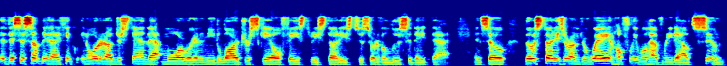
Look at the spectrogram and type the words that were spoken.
this is something that I think in order to understand that more, we're going to need larger scale phase three studies to sort of elucidate that. And so those studies are underway and hopefully we'll have readouts soon.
